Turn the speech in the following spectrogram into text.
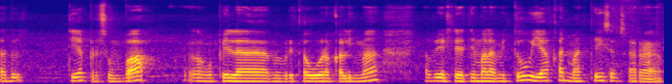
harus dia bersumpah apabila memberitahu orang kelima apa yang dilihatnya malam itu ia akan mati sengsara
